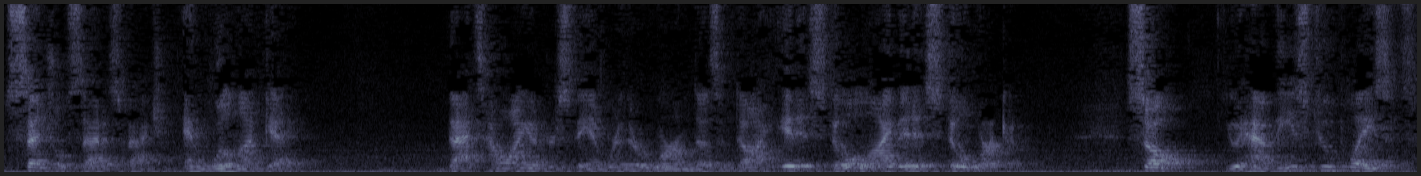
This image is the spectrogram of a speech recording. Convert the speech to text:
sensual satisfaction and will not get it. That's how I understand where their worm doesn't die. It is still alive, it is still working. So, you have these two places.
